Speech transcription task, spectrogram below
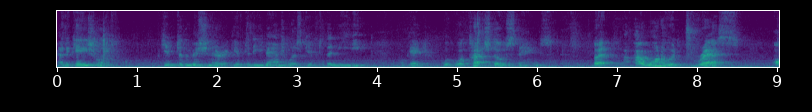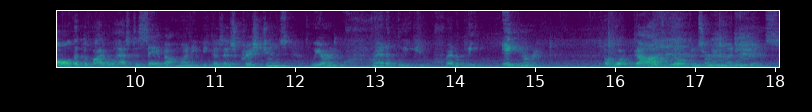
And occasionally, give to the missionary, give to the evangelist, give to the needy. Okay? We'll, we'll touch those things, but I want to address all that the Bible has to say about money because as Christians, we are incredibly, incredibly ignorant of what God's will concerning money is.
